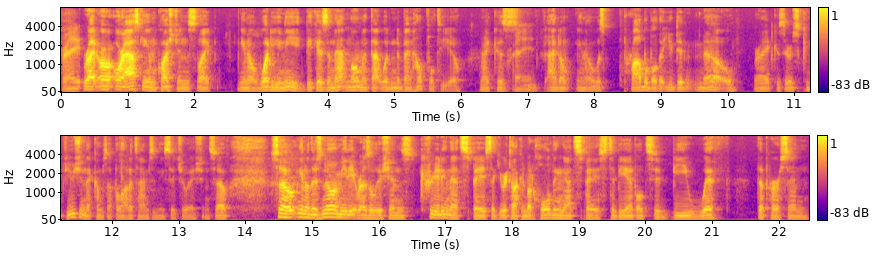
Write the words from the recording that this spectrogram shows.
right. Right. Or, or asking them questions like, you know, what do you need? Because in that moment, that wouldn't have been helpful to you, right? Because Right. I don't, you know, it was probable that you didn't know, right? Because there's confusion that comes up a lot of times in these situations. So, so you know, there's no immediate resolutions. Creating that space, like you were talking about, holding that space to be able to be with the person,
